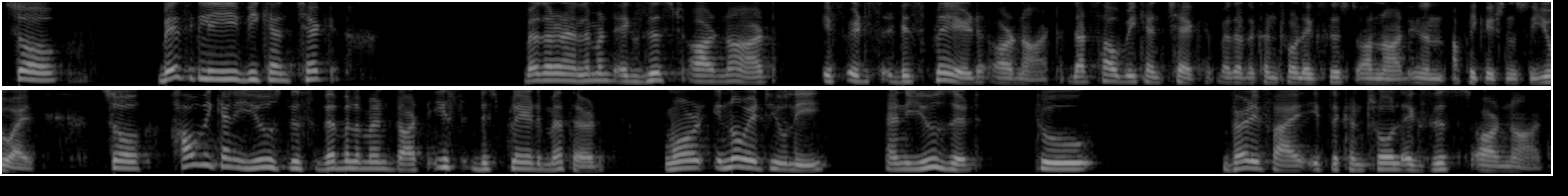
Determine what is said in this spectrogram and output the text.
So basically we can check whether an element exists or not if it's displayed or not. That's how we can check whether the control exists or not in an application's UI. So how we can use this web dot method more innovatively and use it to verify if the control exists or not.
